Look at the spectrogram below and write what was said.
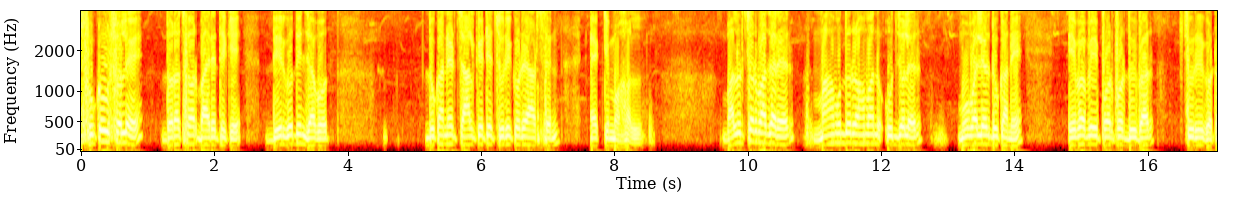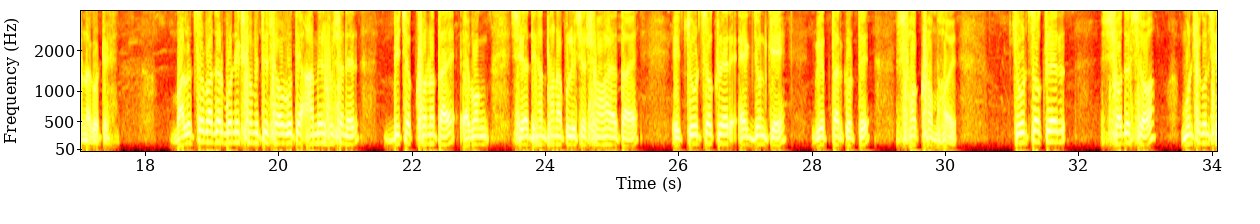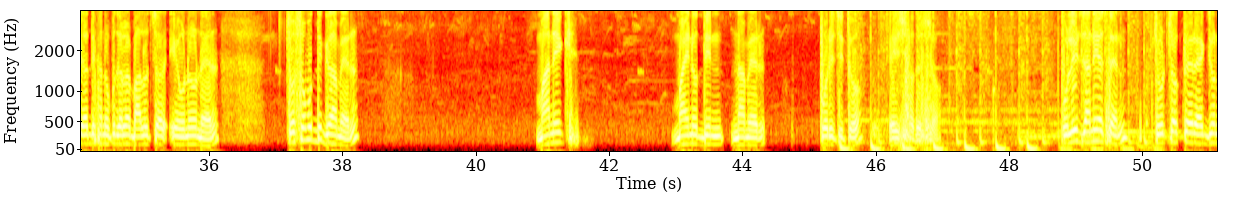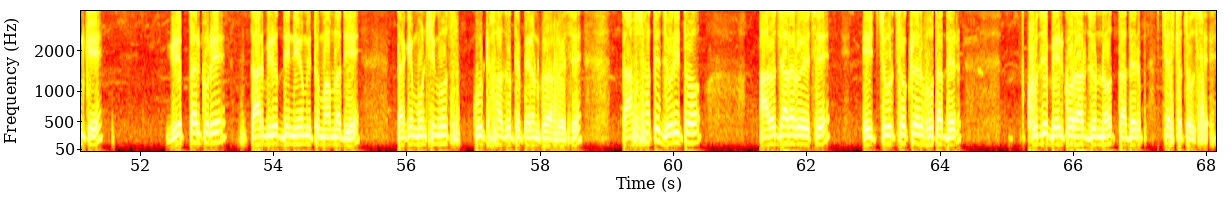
সুকৌশলে দোরাছোয়ার বাইরে থেকে দীর্ঘদিন যাবৎ দোকানের চাল কেটে চুরি করে আসছেন একটি মহল। বালুরচর বাজারের মাহমুদুর রহমান উজ্জ্বলের মোবাইলের দোকানে এভাবেই পরপর দুইবার চুরির ঘটনা ঘটে। বালুচর বাজার বণিক সমিতির সভাপতি আমির হোসেনের বিচক্ষণতায় এবং সিরাদিখান থানা পুলিশের সহায়তায় এই চোর চক্রের একজনকে গ্রেপ্তার করতে সক্ষম হয়। চোর চক্রের সদস্য মুন্সিগঞ্জ সিরাদিখান উপজেলার বালুচর ইউনিয়নের চোসমুদ্দি গ্রামের মানিক মাইনুদ্দিন নামের পরিচিত এই সদস্য। পুলিশ জানিয়েছেন চোরচক্রের একজনকে গ্রেপ্তার করে তার বিরুদ্ধে নিয়মিত মামলা দিয়ে তাকে মুন্সিগঞ্জ কোর্ট হাজতে প্রেরণ করা হয়েছে। তার সাথে জড়িত আরও যারা রয়েছে, এই চোরচক্রের হোতাদের খুঁজে বের করার জন্য তাদের চেষ্টা চলছে।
